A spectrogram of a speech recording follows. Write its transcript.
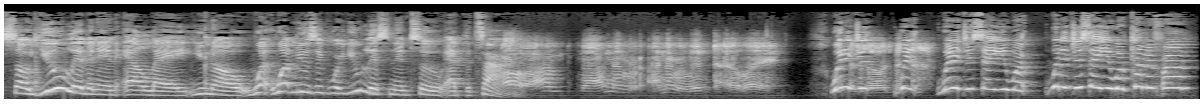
So you living in LA, you know, what what music were you listening to at the time? Oh, I, no, I never I never lived in LA. Where did you where, where did you say you were where did you say you were coming from?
